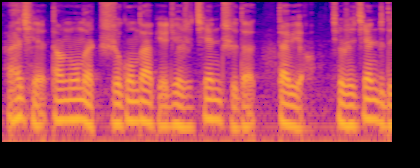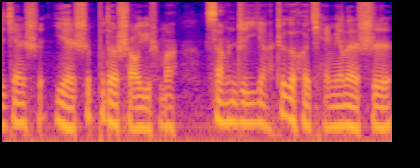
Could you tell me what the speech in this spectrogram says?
而且当中的职工代表就是兼职的代表，就是兼职的监事，也是不得少于什么三分之一啊。这个和前面的是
